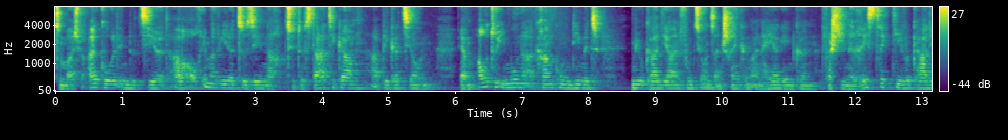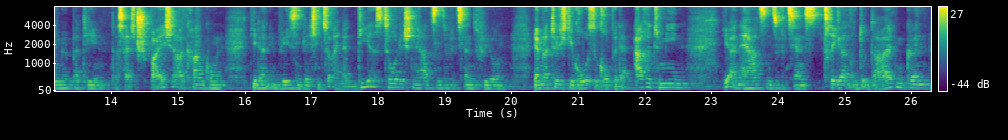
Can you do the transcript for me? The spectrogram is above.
zum Beispiel Alkohol induziert, aber auch immer wieder zu sehen nach Zytostatika-Applikationen. Wir haben autoimmune Erkrankungen, die mit myokardialen Funktionseinschränkungen einhergehen können, verschiedene restriktive Kardiomyopathien, das heißt Speichererkrankungen, die dann im Wesentlichen zu einer diastolischen Herzinsuffizienz führen. Wir haben natürlich die große Gruppe der Arrhythmien, die eine Herzinsuffizienz triggern und unterhalten können.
